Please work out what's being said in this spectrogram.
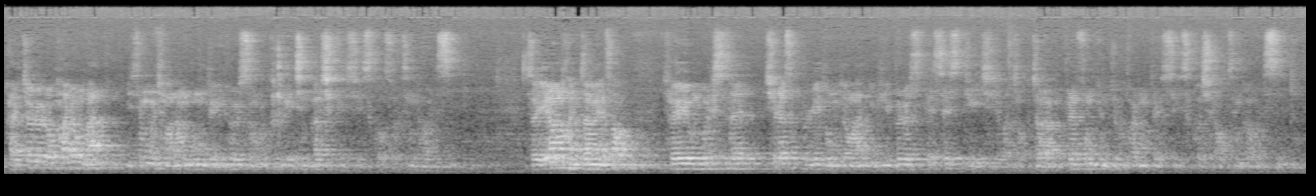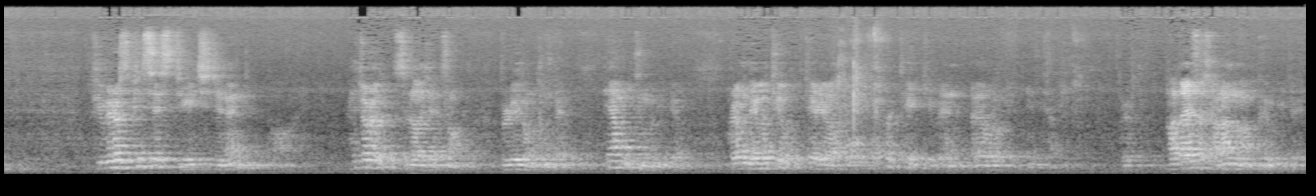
발조류로 활용한 미생물 전환 공제의 효율성을 크게 증가시킬 수 있을 것으로 생각을 했습니다. 그래서 이런 관점에서 저희 연구실에서 분리 동정한 이 비브리오 스페시스 DH가 적절한 플랫폼 견주로 활용될 수 있을 것이라고 생각을 했습니다. 비브리오 스페시스 DHG는 어, 해조류 슬러지에서 분리 동정된 해양 미생물이고요. 그럼 네거티브 박테리아고 페퍼테이티브 앤 에어로빅입니다. 그리고 바다에서 자라는 만큼 이제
